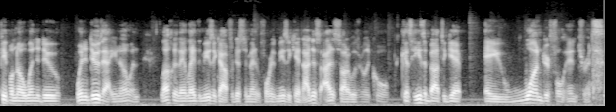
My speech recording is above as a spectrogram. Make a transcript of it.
people know when to do when to do that, you know. And luckily, they laid the music out for just a minute before his music hit. I just I just thought it was really cool because he's about to get a wonderful entrance.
